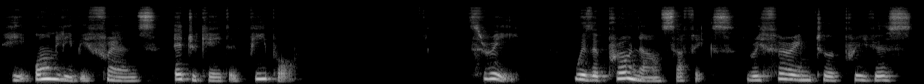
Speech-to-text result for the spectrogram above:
He only befriends educated people. 3. With a pronoun suffix referring to a previous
